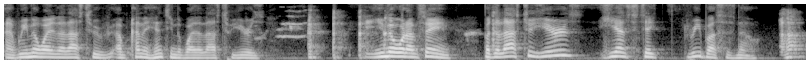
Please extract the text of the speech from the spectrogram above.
and we know why the last two. I'm kind of hinting to why the last two years. you know what I'm saying. But the last two years, he has to take three buses now. Uh-huh.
